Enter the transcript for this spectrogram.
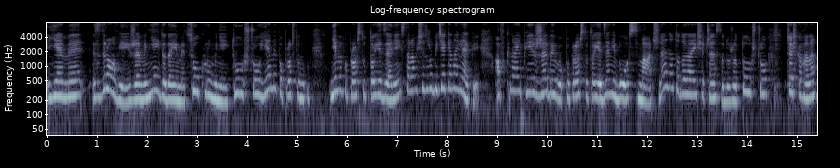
jemy zdrowiej, że mniej dodajemy cukru, mniej tłuszczu, jemy po prostu, jemy po prostu to jedzenie i staramy się zrobić jak najlepiej. A w knajpie, żeby po prostu to jedzenie było smaczne, no to dodaje się często dużo tłuszczu. Cześć kochana.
